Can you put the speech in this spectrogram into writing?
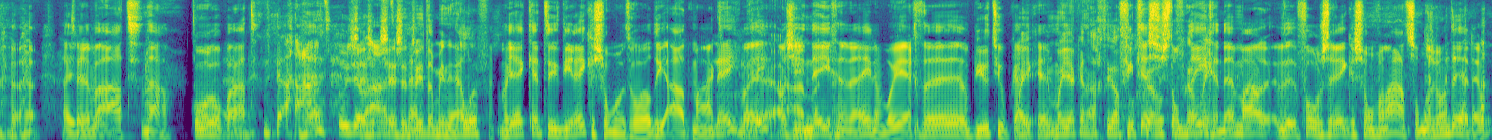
Hey, daar hebben we Aad. Nou, kom maar op Aad. Aad? Hoezo Zes- Aad? 26 min 11. Maar jij kent die, die rekensommen toch wel, die Aad maakt? Nee. Als je Ja, negen, nee, dan word je echt eh, op YouTube kijken. maar jij kan achteraf... Vitesse stond negende, maar eh, volgens de rekensom van Aad stond er zo'n derde.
